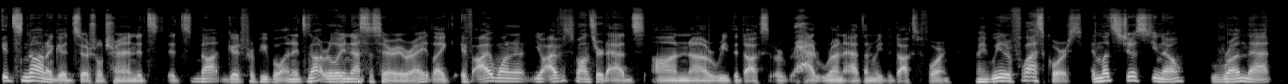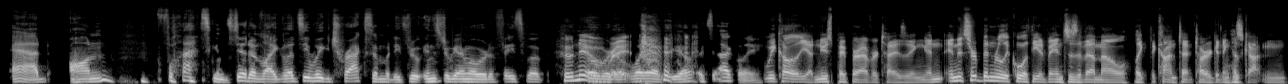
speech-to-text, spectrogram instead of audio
it's not a good social trend. It's it's not good for people and it's not really necessary right? Like if i want to you know i've sponsored ads on uh, read the docs or had run ads on read the docs before and i mean we had a flask course. And let's just you know run that ad on Flask instead of like, let's see if we can track somebody through Instagram over to Facebook, who knew, over right? whatever. You know? exactly. we call it yeah newspaper advertising and and it's sort of been really cool with the advances of ml like the content targeting has gotten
